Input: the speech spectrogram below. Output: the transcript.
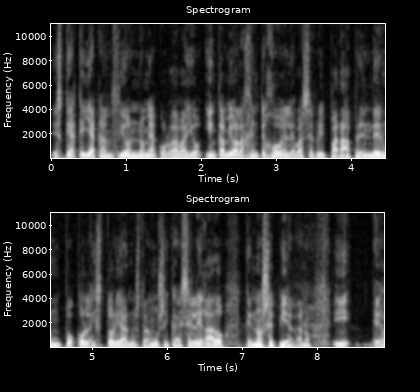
es que aquella canción no me acordaba yo. Y en cambio a la gente joven le va a servir para aprender un poco la historia de nuestra música, ese legado que no se pierda, ¿no? Y, eh,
